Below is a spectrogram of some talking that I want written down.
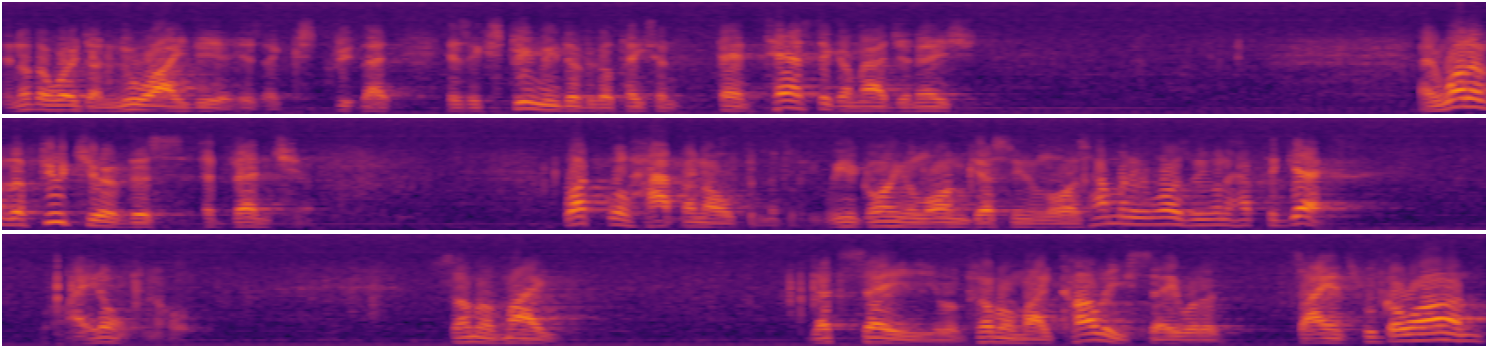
In other words, a new idea is, extre- that is extremely difficult, takes a fantastic imagination. And what of the future of this adventure? What will happen ultimately? We are going along guessing the laws. How many laws are we going to have to guess? I don't know. Some of my, let's say, some of my colleagues say, well, science will go on,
